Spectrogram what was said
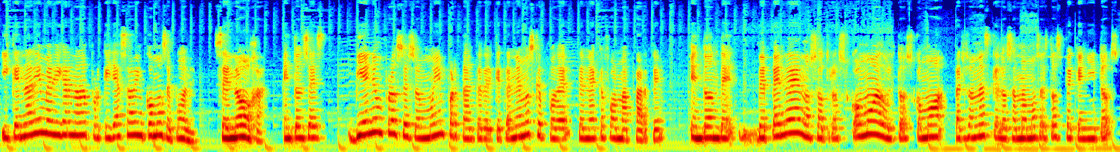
y que nadie me diga nada porque ya saben cómo se pone, se enoja. Entonces, viene un proceso muy importante del que tenemos que poder tener que formar parte en donde depende de nosotros como adultos, como personas que los amamos, estos pequeñitos,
